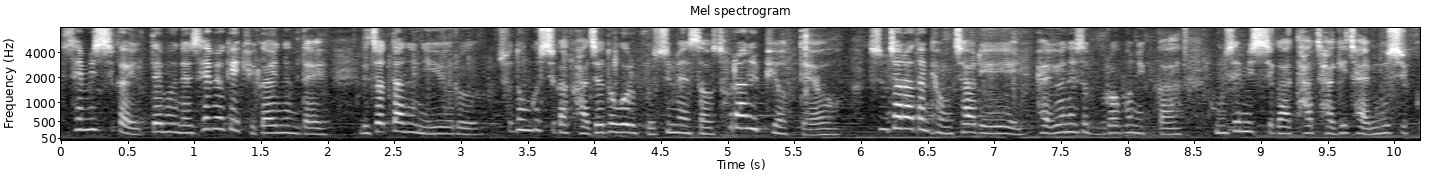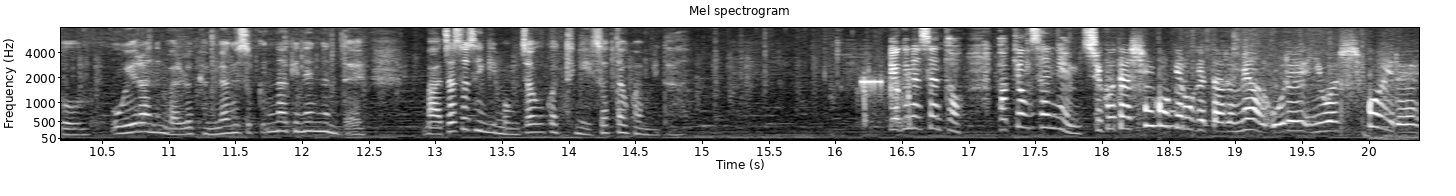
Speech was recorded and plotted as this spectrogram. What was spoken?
세미 씨가 일 때문에 새벽에 귀가했는데 늦었다는 이유로 초동구 씨가 가재 도구를 부수면서 소란을 피웠대요. 순찰하던 경찰이 발견해서 물어보니까 공세미 씨가 다 자기 잘못이고 오해라는 말로 변명해서 끝나긴 했는데 맞아서 생긴 몸자국 같은 게 있었다고 합니다. 여기는 센터 박 경사님 지구대 신고 기록에 따르면 올해 2월 15일에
